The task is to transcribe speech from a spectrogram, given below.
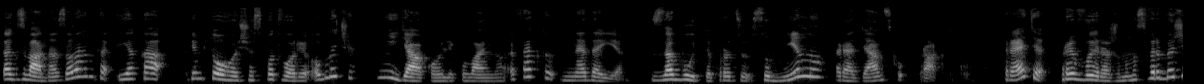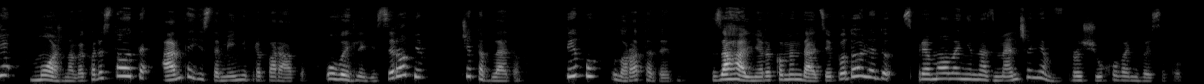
Так звана зеленка, яка, крім того, що спотворює обличчя, ніякого лікувального ефекту не дає. Забудьте про цю сумнівну радянську практику. Третє, при вираженому свербежі можна використовувати антигістамінні препарати у вигляді сиропів чи таблеток типу лоратадин. Загальні рекомендації по догляду спрямовані на зменшення розчухувань висипу.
